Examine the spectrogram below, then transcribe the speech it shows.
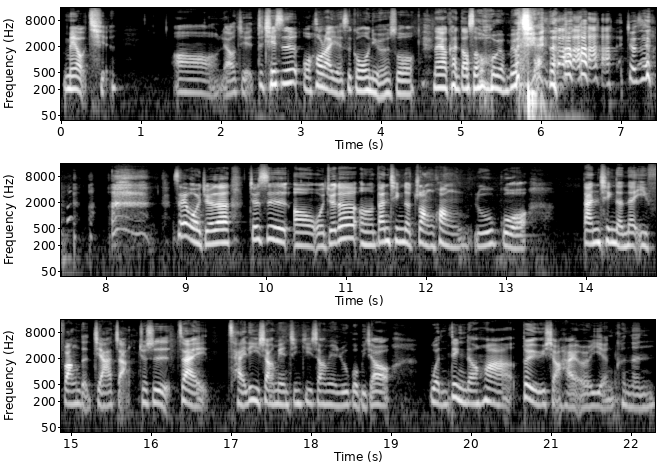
没有钱。哦，了解。对，其实我后来也是跟我女儿说，那要看到时候我有没有钱，就是。所以我觉得就是，呃，我觉得，嗯、单亲的状况，如果单亲的那一方的家长，就是在财力上面、经济上面，如果比较稳定的话，对于小孩而言，可能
